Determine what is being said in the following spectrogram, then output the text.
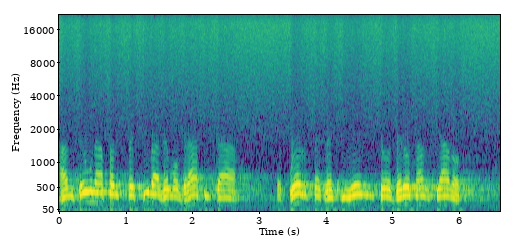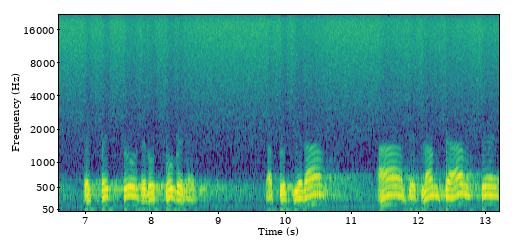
Ante una perspectiva demográfica de fuerte crecimiento de los ancianos respecto de los jóvenes, la sociedad ha de plantearse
